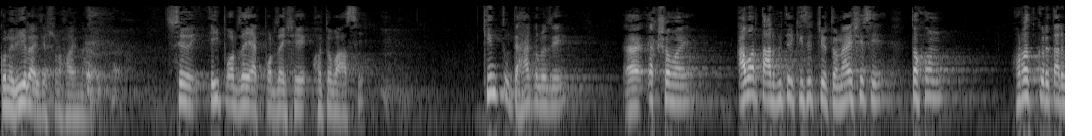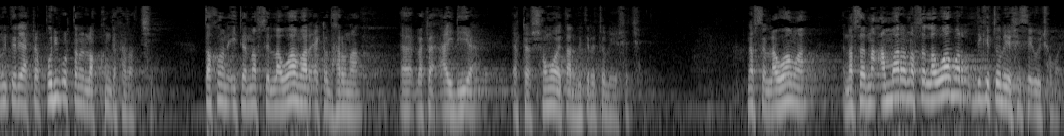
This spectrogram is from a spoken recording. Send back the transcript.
কোনো রিয়েলাইজেশন হয় না। সে এই পর্যায়ে এক পর্যায়ে সে হয়তোবা আছে। কিন্তু দেখা গেল যে এক সময় আবার তার ভিতরে কিছু চেতনা এসেছে, তখন হঠাৎ করে তার ভিতরে একটা পরিবর্তনের লক্ষণ দেখা যাচ্ছে। তখন এটা নফসে লাওয়ামার একটা ধারণা একটা আইডিয়া একটা সময় তার ভিতরে চলে এসেছে। নফসে লাওয়ামা নফসের না আমার নফসের লাওয়ামার দিকে চলে এসেছে ওই সময়।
